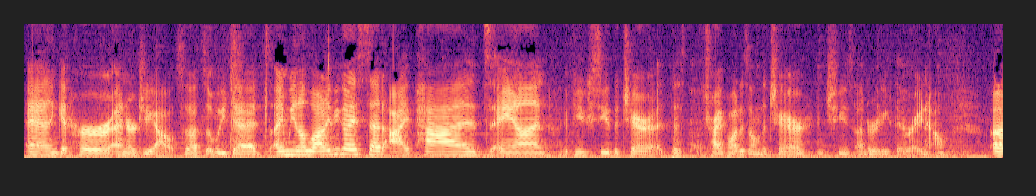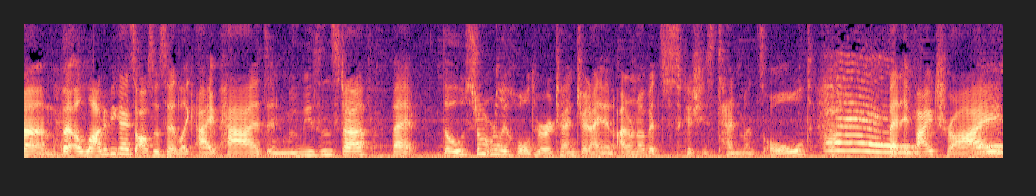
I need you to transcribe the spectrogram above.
and get her energy out. So that's what we did. I mean, a lot of you guys said iPads, and if you see the chair, the tripod is on the chair, and she's underneath it right now. Um, but a lot of you guys also said like iPads and movies and stuff, but those don't really hold her attention. I, I don't know if it's because she's 10 months old, but if I try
